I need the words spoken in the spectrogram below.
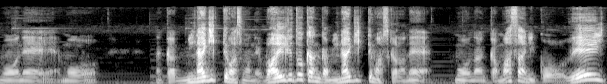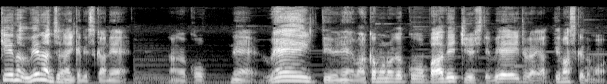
もうね、もうなんかみなぎってますもんね。ワイルド感がみなぎってますからね。もうなんかまさにこう、ウェイ系の上なんじゃないかですかね。なんかこう、ね、ウェイっていうね、若者がこうバーベキューしてウェイとかやってますけども、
